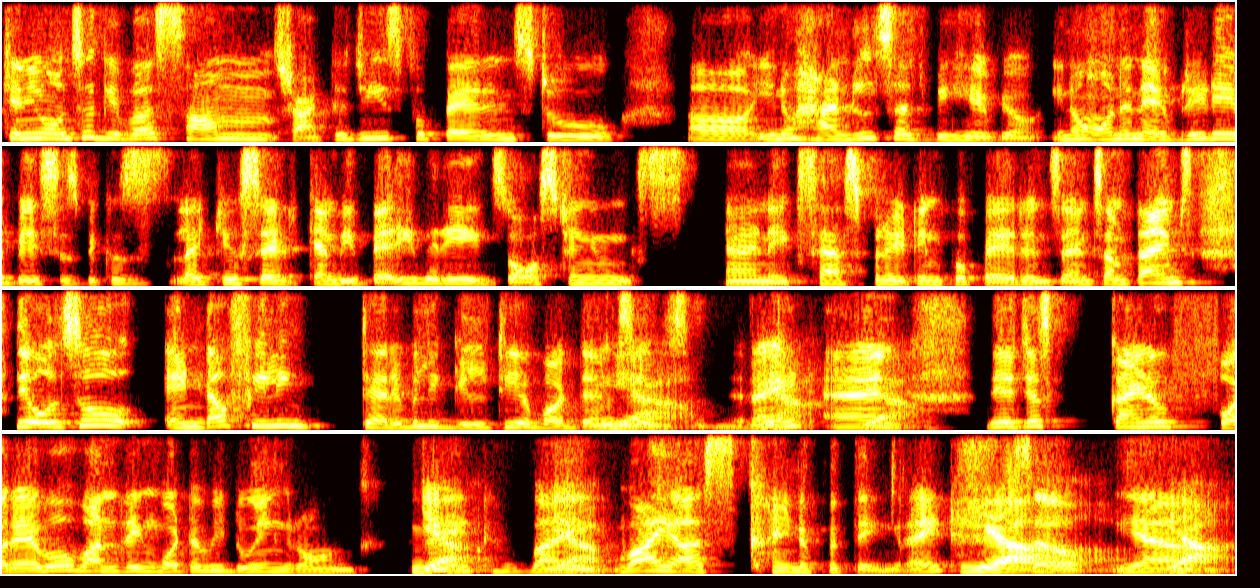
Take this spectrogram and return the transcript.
Can you also give us some strategies for parents to, uh, you know, handle such behavior, you know, on an everyday basis? Because, like you said, it can be very, very exhausting and exasperating for parents. And sometimes they also end up feeling terribly guilty about themselves, yeah. right? Yeah. And yeah. they're just kind of forever wondering, what are we doing wrong? Yeah. Right? Why, why us kind of a thing, right? Yeah. So, yeah. Yeah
